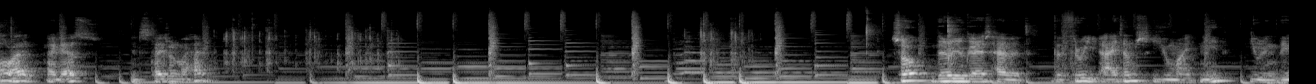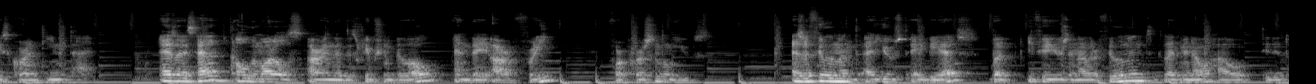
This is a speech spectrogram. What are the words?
Alright, I guess it stays on my head. So there you guys have it, the three items you might need during this quarantine time. As I said, all the models are in the description below and they are free for personal use. As a filament I used ABS, but if you use another filament, let me know how did it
